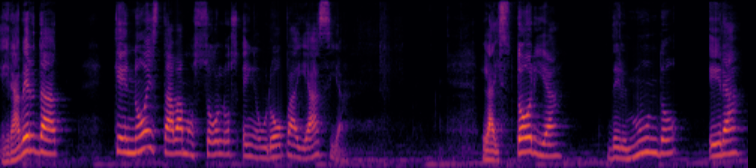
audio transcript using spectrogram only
Era verdad que no estábamos solos en Europa y Asia. La historia del mundo era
